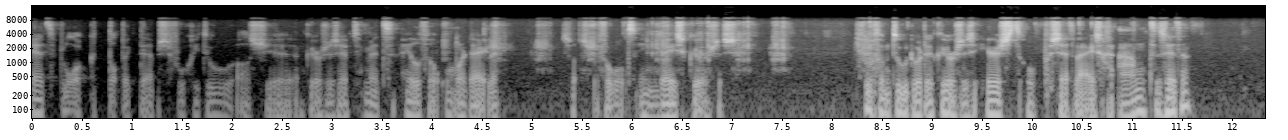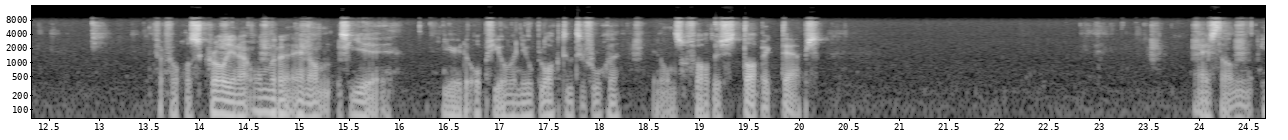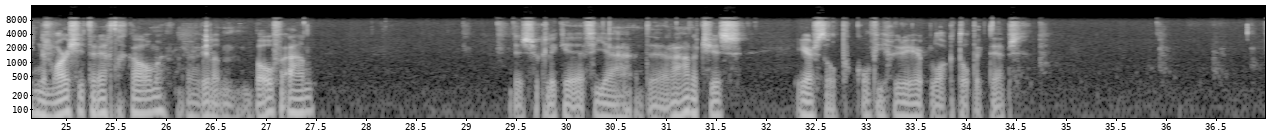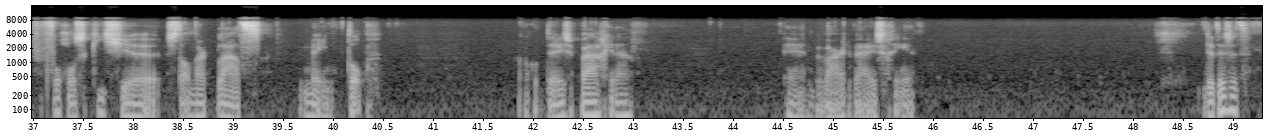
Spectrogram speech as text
Het blok Topic Tabs voeg je toe als je een cursus hebt met heel veel onderdelen. Zoals bijvoorbeeld in deze cursus. Je voegt hem toe door de cursus eerst op zetwijzige aan te zetten. Vervolgens scroll je naar onderen en dan zie je hier de optie om een nieuw blok toe te voegen. In ons geval dus Topic Tabs. Hij is dan in de marge terechtgekomen en wil hem bovenaan. Dus we klikken via de radertjes eerst op configureer blok topic tabs. Vervolgens kies je standaardplaats main top. Ook op deze pagina. En bewaar de wijzigingen. Dit is het.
